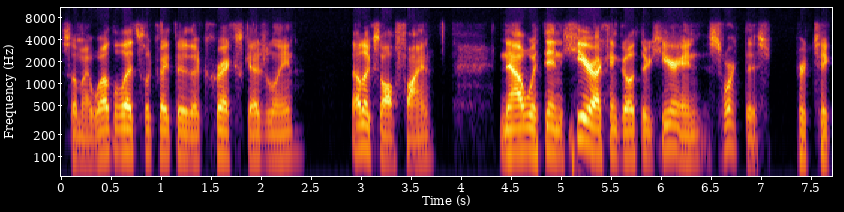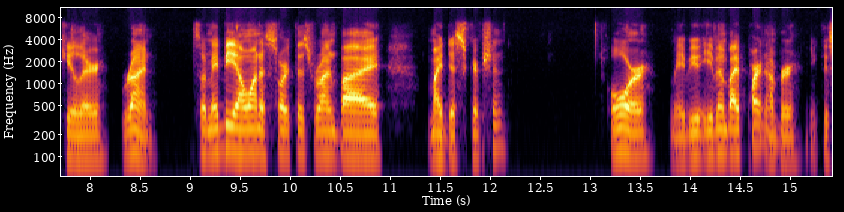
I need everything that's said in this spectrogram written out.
So my weldolets look like they're the correct scheduling. That looks all fine. Now within here, I can go through here and sort this particular run. So maybe I want to sort this run by my description or maybe even by part number. You could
